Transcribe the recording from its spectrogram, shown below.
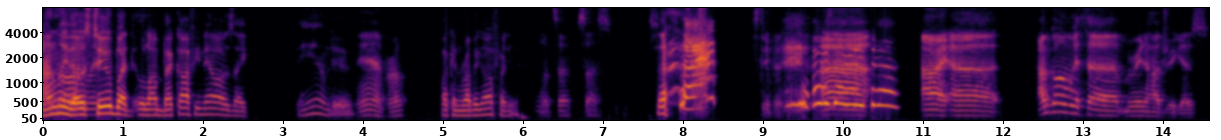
Not I'm only those with- two, but Ulan Bekov, you know, I was like, damn, dude, Yeah, bro. fucking rubbing off on you. What's up, sus? So I Stupid. was not ready Uh, for that. All right, uh, I'm going with uh, Marina Rodriguez.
